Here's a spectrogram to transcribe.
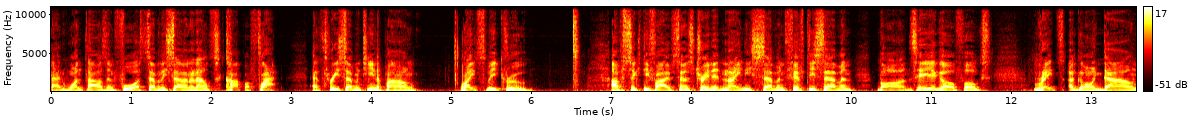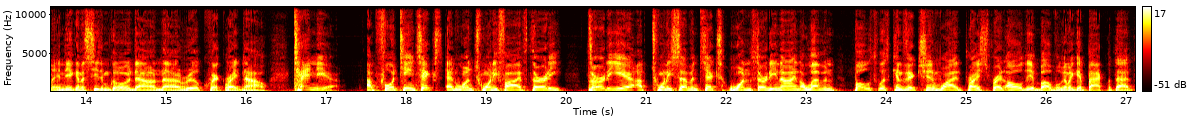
at 1,477 an ounce. Copper flat at 317 a pound. Light sweet crude up 65 cents, traded 97.57. Bonds, here you go, folks. Rates are going down, and you're going to see them going down uh, real quick right now. 10 year up 14 ticks at 125.30. 30 year up 27 ticks, 139.11, both with conviction, wide price spread, all the above. We're going to get back with that,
